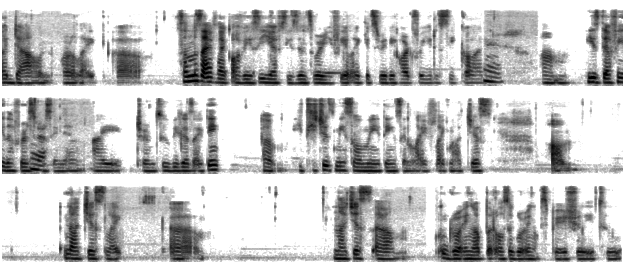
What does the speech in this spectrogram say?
a down or like uh, sometimes I've like obviously you have seasons where you feel like it's really hard for you to seek God. Hmm. Um, he's definitely the first Yeah. person I turn to because I think um, he teaches me so many things in life, like not just um, not just like um, not just um, growing up, but also growing up spiritually too.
